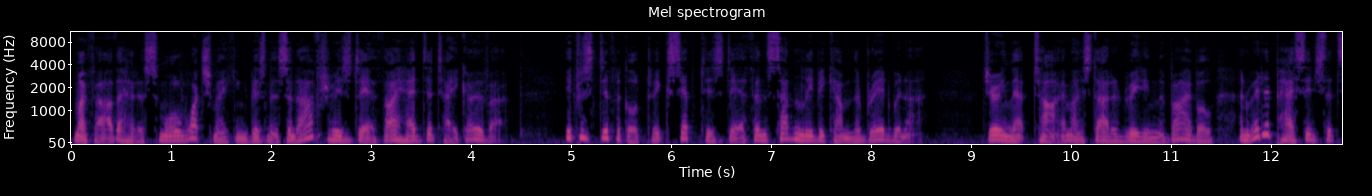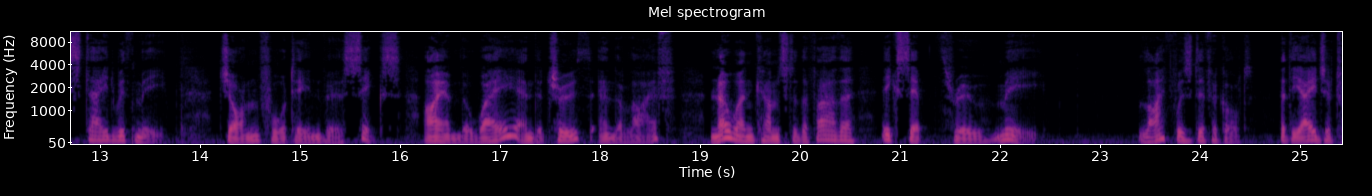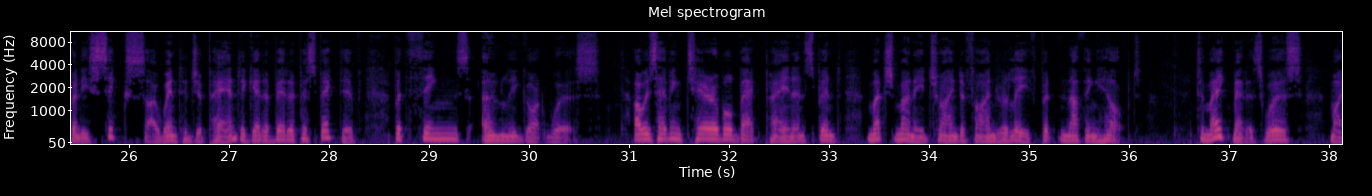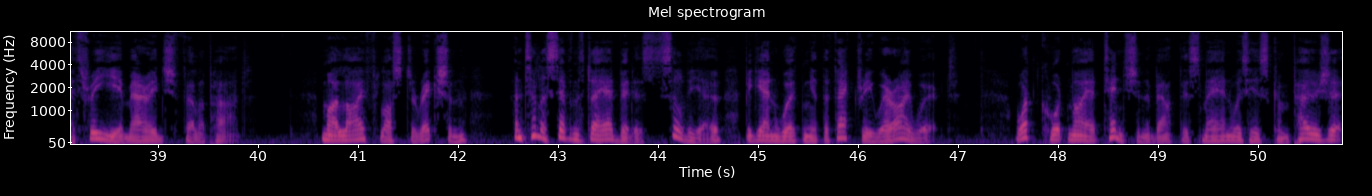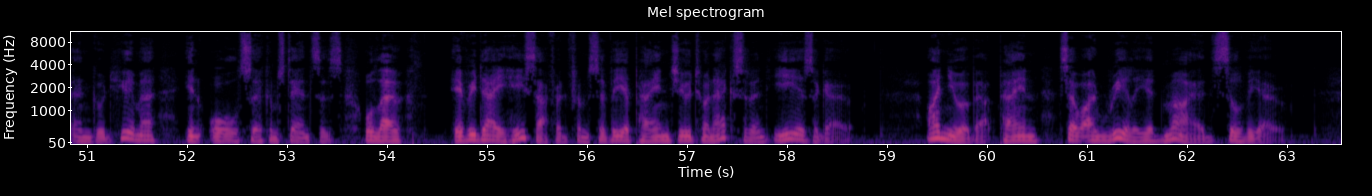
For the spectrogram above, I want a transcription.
My father had a small watchmaking business, and after his death I had to take over. It was difficult to accept his death and suddenly become the breadwinner. During that time I started reading the Bible and read a passage that stayed with me. John 14 verse 6. I am the way and the truth and the life. No one comes to the Father except through me. Life was difficult. At the age of 26, I went to Japan to get a better perspective, but things only got worse. I was having terrible back pain and spent much money trying to find relief, but nothing helped. To make matters worse, my three year marriage fell apart. My life lost direction until a Seventh day Adventist, Silvio, began working at the factory where I worked. What caught my attention about this man was his composure and good humour in all circumstances, although every day he suffered from severe pain due to an accident years ago. I knew about pain, so I really admired Silvio.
